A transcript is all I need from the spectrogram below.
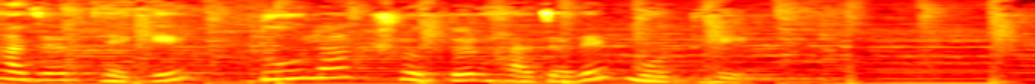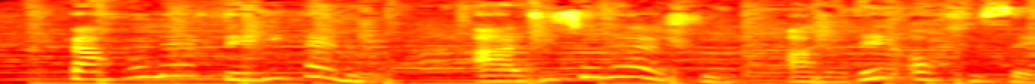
হাজার থেকে দু লাখ সত্তর হাজারের মধ্যে। তাহলে আর দেরি কেন? আজই চলে আসুন আমাদের অফিসে।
